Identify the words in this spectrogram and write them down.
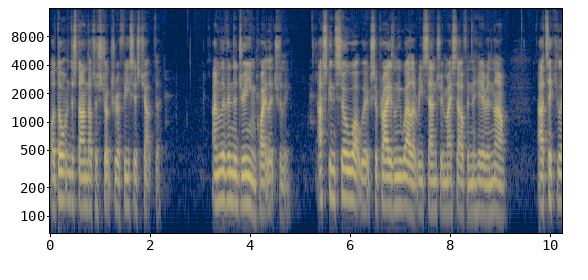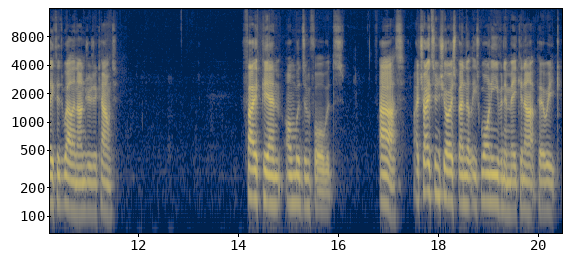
or don't understand how to structure a thesis chapter? I'm living the dream, quite literally. Asking so what works surprisingly well at recentering myself in the here and now, articulated well in Andrew's account. 5 pm onwards and forwards. Art. I try to ensure I spend at least one evening making art per week,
